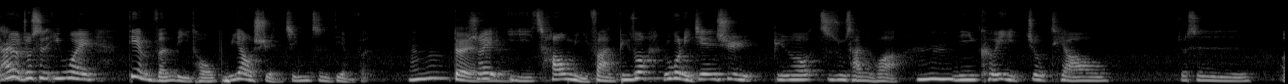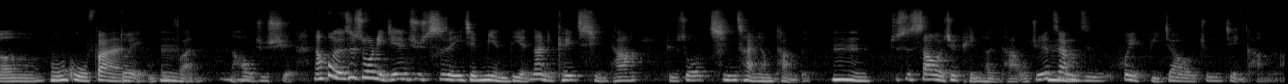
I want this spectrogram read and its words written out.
还有就是因为淀粉里头不要选精致淀粉。嗯，对，所以以糙米饭，比如说，如果你今天去，比如说自助餐的话，嗯，你可以就挑，就是呃，五谷饭，对五谷饭，然后去选，然后或者是说你今天去吃了一间面店，那你可以请他，比如说青菜用烫的，嗯，就是稍微去平衡它，我觉得这样子会比较就是健康啦。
